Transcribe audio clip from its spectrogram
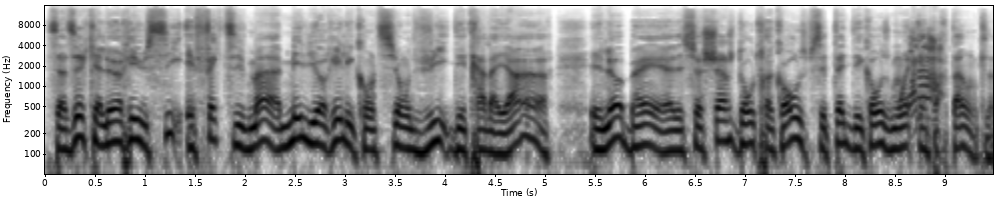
C'est-à-dire qu'elle a réussi effectivement à améliorer les conditions de vie des travailleurs. Et là, ben, elle se cherche d'autres causes, puis c'est peut-être des causes moins importantes. Là.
